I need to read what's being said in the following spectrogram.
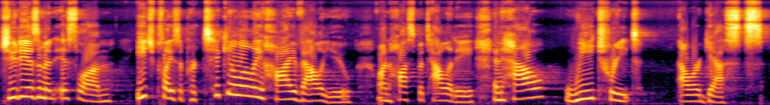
Judaism and Islam each place a particularly high value on hospitality and how we treat our guests.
